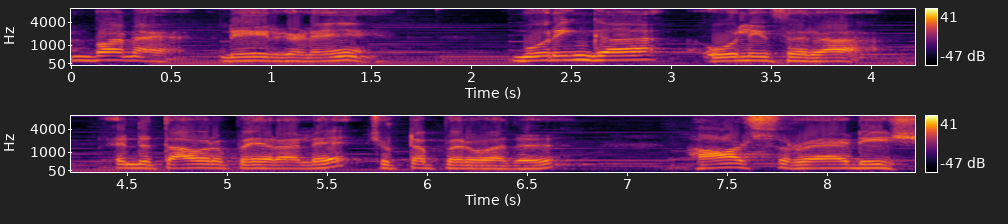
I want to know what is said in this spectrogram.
அன்பான நேயர்களே மொரிங்கா ஒலிஃபெரா என்று தாவர பெயராலே சுட்டப்பெறுவது ஹார்ஸ் ரேடிஷ்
